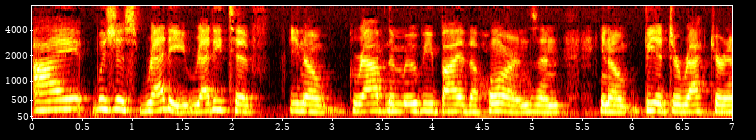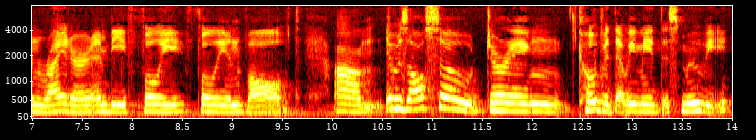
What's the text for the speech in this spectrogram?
I was just ready, ready to you know, grab the movie by the horns and, you know, be a director and writer and be fully, fully involved. Um, it was also during COVID that we made this movie.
